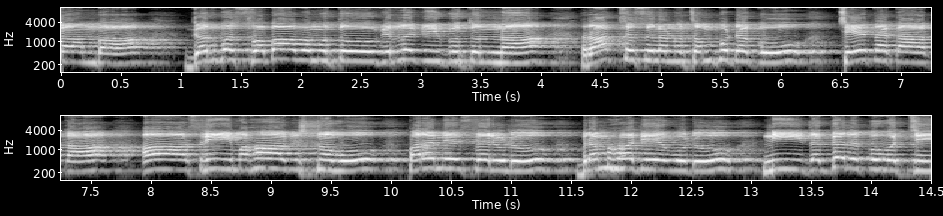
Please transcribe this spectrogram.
కాళికాంబ గర్వ స్వభావముతో విర్రవీగుతున్న రాక్షసులను చంపుటకు చేతకాక ఆ శ్రీ మహావిష్ణువు పరమేశ్వరుడు బ్రహ్మదేవుడు నీ దగ్గరకు వచ్చి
